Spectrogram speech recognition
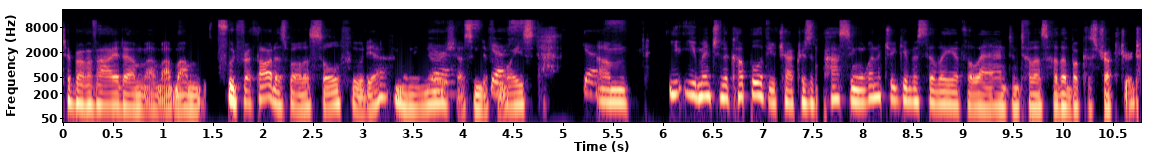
to provide um, um, um, um, food for thought as well as soul food yeah? I mean they nourish yes. us in different yes. ways. yes. um you, you mentioned a couple of your chapters in passing. Why don't you give us the lay of the land and tell us how the book is structured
